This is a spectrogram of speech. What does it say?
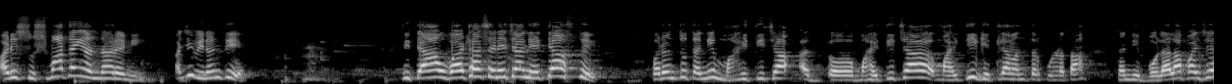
आणि सुषमाताई अंधारेंनी माझी विनंती आहे ती त्या उभाठा सेनेच्या नेत्या असतील. परंतु त्यांनी माहितीच्या माहितीच्या माहिती घेतल्यानंतर पूर्णतः त्यांनी बोलायला पाहिजे.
